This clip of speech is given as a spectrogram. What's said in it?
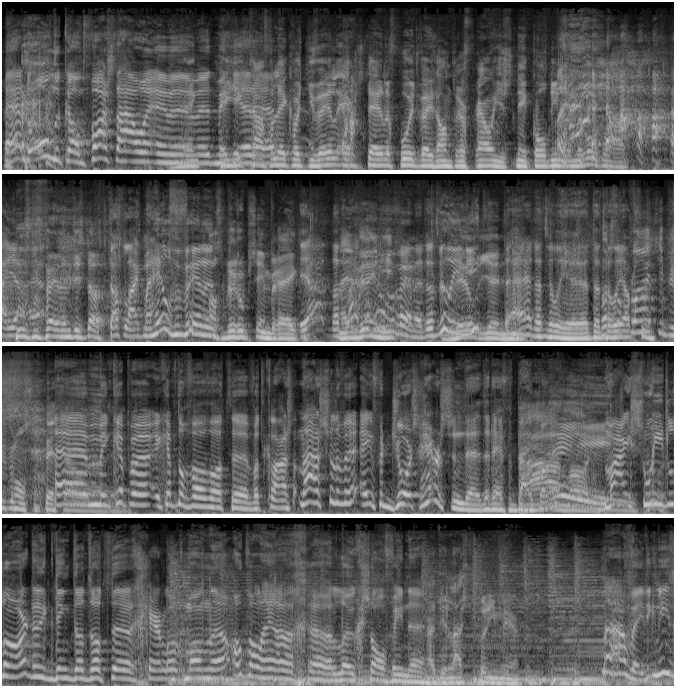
Hè, de onderkant vasthouden en En, met, met je je... gaat wel lekker wat juwelen ergens stelen. Voor je het weet hangt er een vrouw in je snikkel die niet meer loslaat. ja, Hoe vervelend is dat? Dat lijkt me heel vervelend. Als beroepsinbreker. Ja, dat Nee, lijkt me heel vervelend. Dat wil je Wil niet. je niet. Nee, dat wil je, dat Wat wil je absoluut. plaatje heb je voor ons gepet? Ehm, ik, heb, ik heb nog wel wat, eh wat klaar. Nou, zullen we even George Harrison er, er even bij Ah, pakken? My Sweet Lord. Ik denk dat dat eh Gerloogman eh, ook wel heel erg leuk zal vinden. Nou, die luistert toch niet meer. Nou, weet ik niet.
